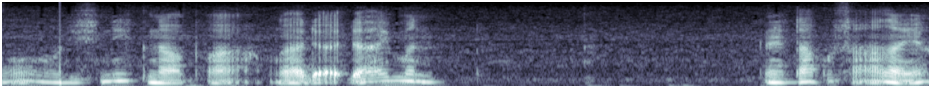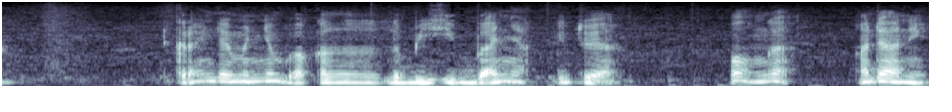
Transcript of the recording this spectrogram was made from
oh di sini kenapa nggak ada diamond? Ternyata aku salah ya. Dikirain diamondnya bakal lebih banyak gitu ya. Oh enggak ada nih.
